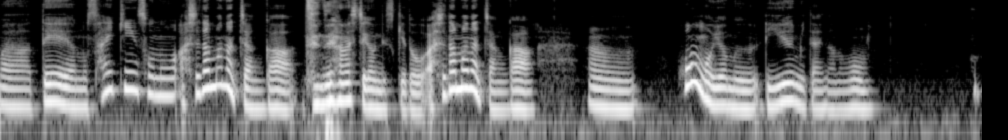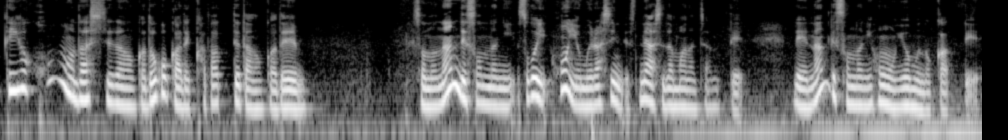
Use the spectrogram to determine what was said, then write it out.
まあ、であの最近その芦田愛菜ちゃんが全然話違うんですけど 芦田愛菜ちゃんが、うん、本を読む理由みたいなのをっていう本を出してたのかどこかで語ってたのかでそのなんでそんなにすごい本読むらしいんですね芦田愛菜ちゃんって。でなんでそんなに本を読むのかって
